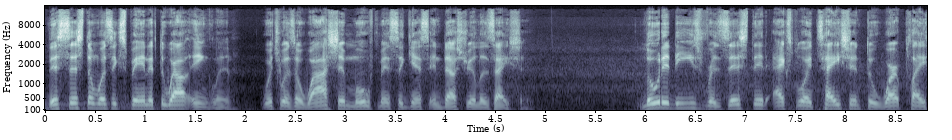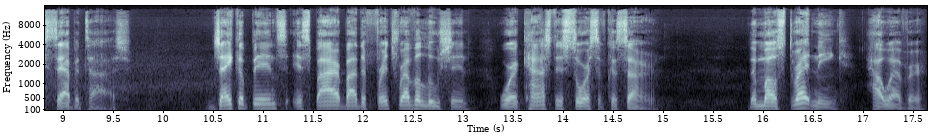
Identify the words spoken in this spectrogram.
This system was expanded throughout England, which was awash in movements against industrialization. Luddites resisted exploitation through workplace sabotage. Jacobins, inspired by the French Revolution, were a constant source of concern. The most threatening, however,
